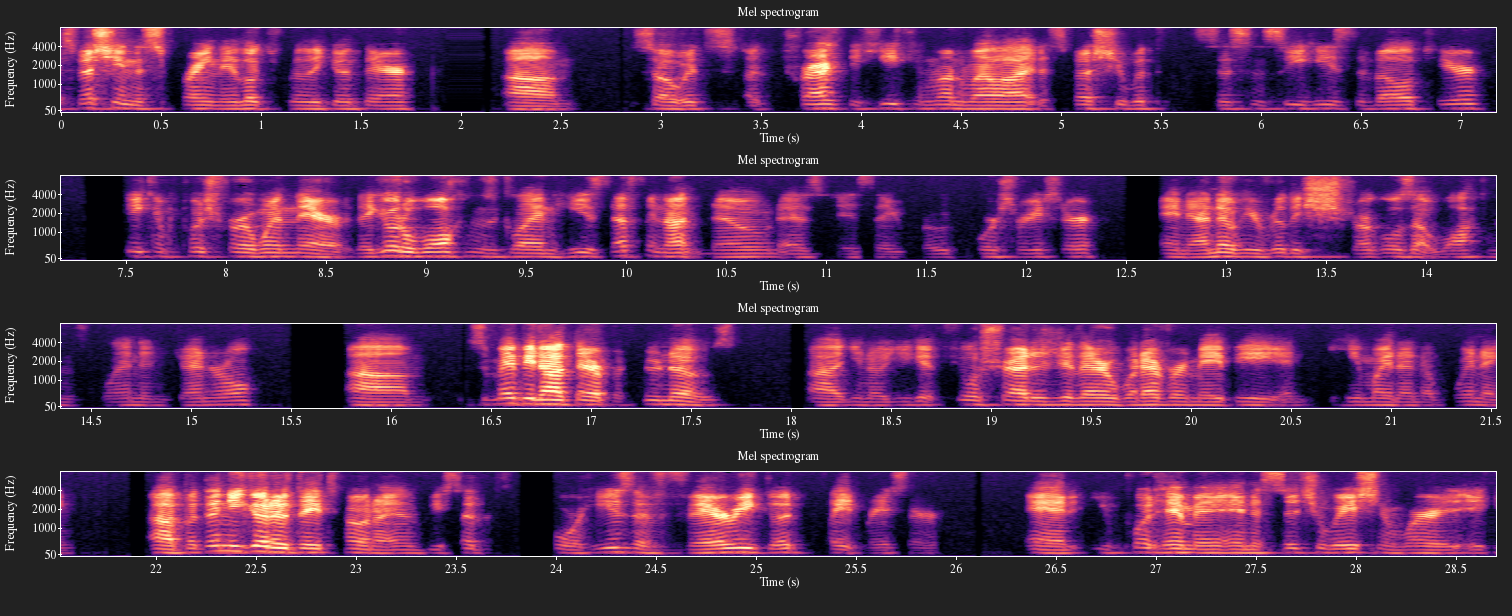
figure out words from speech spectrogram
especially in the spring, they looked really good there. Um, so it's a track that he can run well at, especially with the consistency he's developed here. he can push for a win there. They go to Watkins Glen. He's definitely not known as, as a road course racer. And I know he really struggles at Watkins Glen in general. Um, so maybe not there, but who knows? Uh, you know, you get fuel strategy there, whatever it may be, and he might end up winning. Uh, but then you go to Daytona, and we said before, he's a very good plate racer. And you put him in, in a situation where it, it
